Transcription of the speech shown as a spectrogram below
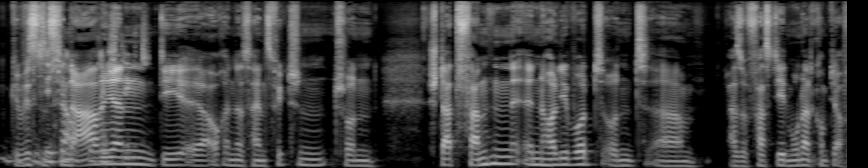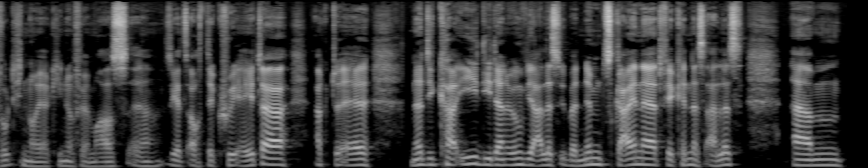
gewissen Sicher Szenarien, die äh, auch in der Science Fiction schon stattfanden in Hollywood und ähm, also fast jeden Monat kommt ja auch wirklich ein neuer Kinofilm raus. Äh, jetzt auch The Creator aktuell, ne, die KI, die dann irgendwie alles übernimmt, Skynet, wir kennen das alles. Ähm,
